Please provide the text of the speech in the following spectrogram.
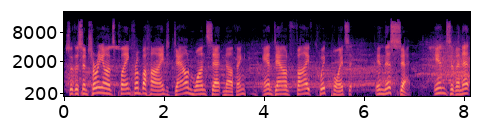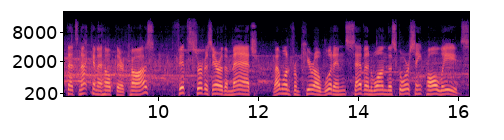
So the Centurions playing from behind, down one set nothing, and down five quick points in this set. Into the net, that's not going to help their cause. Fifth service error of the match. That one from Kira Wooden. 7 1 the score. St. Paul leads.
